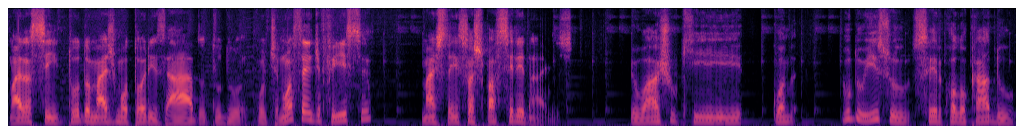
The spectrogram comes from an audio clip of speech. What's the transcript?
Mas assim, tudo mais motorizado, tudo continua sendo difícil, mas tem suas facilidades. Eu acho que quando tudo isso ser colocado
